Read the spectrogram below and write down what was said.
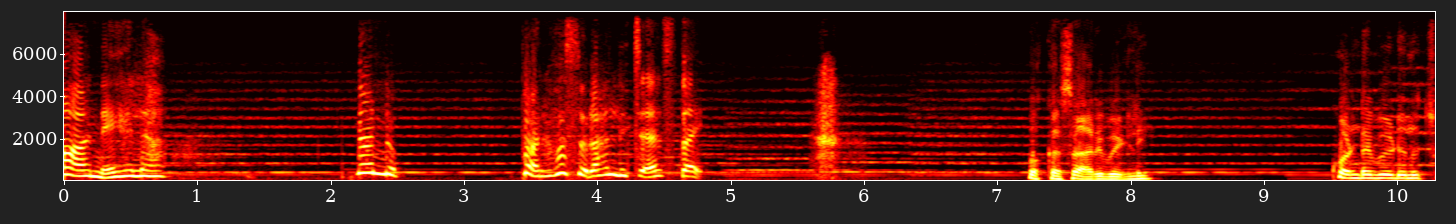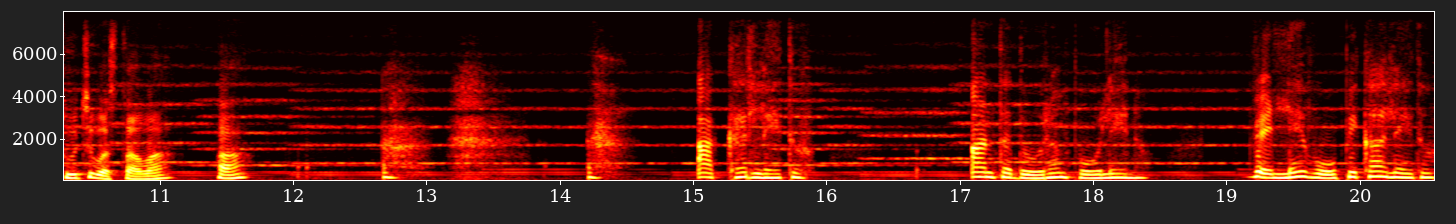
ఆ నేల నన్ను పరవసురాల్ని చేస్తాయి. ఒక్కసారి వెళ్ళి కొండవీడును చూచి వస్తావా? అక్కర్లేదు. అంత దూరం పోలేను. వెళ్ళే ఓపిక లేదు.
